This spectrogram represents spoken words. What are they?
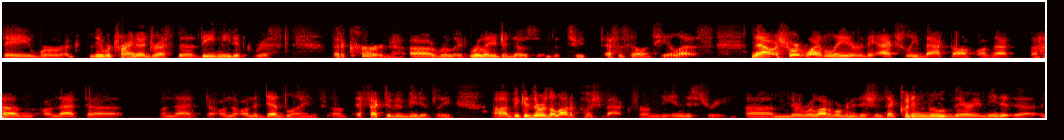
they were they were trying to address the, the immediate risk that occurred uh, related, related to those to SSL and TLS. Now, a short while later, they actually backed off on that um, on that uh, on that on the on the deadlines of effective immediately uh, because there was a lot of pushback from the industry. Um, there were a lot of organizations that couldn't move there immediate, uh,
